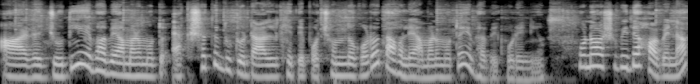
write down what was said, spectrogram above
আর যদি এভাবে আমার মতো একসাথে দুটো ডাল খেতে পছন্দ করো, তাহলে আমার মতো এভাবে করে নিও। কোনো অসুবিধা হবে না।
